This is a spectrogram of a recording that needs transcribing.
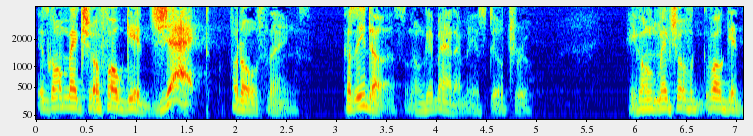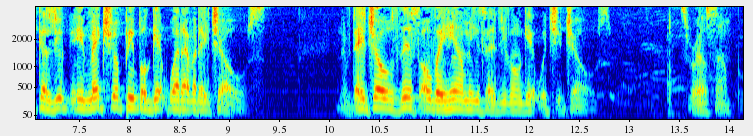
is gonna make sure folk get jacked for those things, because he does. So don't get mad at me, it's still true. He gonna make sure folk get because he make sure people get whatever they chose. And if they chose this over him, he said you're gonna get what you chose. It's real simple.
